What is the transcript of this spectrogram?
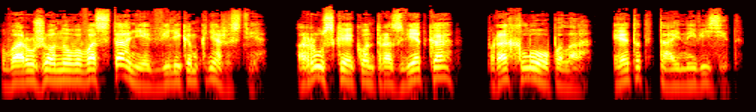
вооруженного восстания в Великом княжестве русская контрразведка прохлопала этот тайный визит.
